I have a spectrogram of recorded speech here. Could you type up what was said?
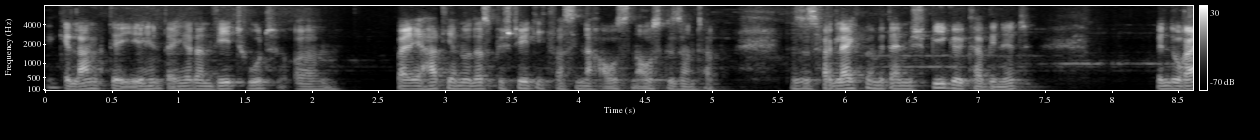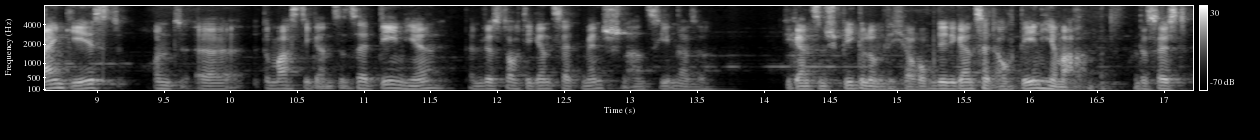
gelangt, der ihr hinterher dann wehtut, ähm, weil er hat ja nur das bestätigt, was sie nach außen ausgesandt hat. Das ist vergleichbar mit einem Spiegelkabinett. Wenn du reingehst und äh, du machst die ganze Zeit den hier, dann wirst du auch die ganze Zeit Menschen anziehen, also die ganzen Spiegel um dich herum, die die ganze Zeit auch den hier machen. Und das heißt,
